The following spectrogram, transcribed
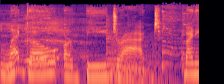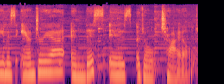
Let go or be dragged. My name is Andrea, and this is Adult Child.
